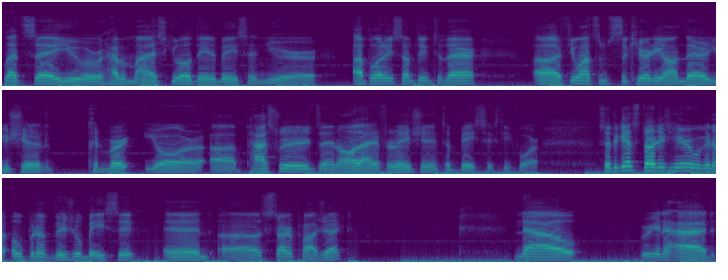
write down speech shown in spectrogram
let's say you have a MySQL database and you're uploading something to there uh, if you want some security on there, you should convert your uh, passwords and all that information into base 64. So to get started here, we're going to open up Visual Basic and uh, start a project. Now, we're going to add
